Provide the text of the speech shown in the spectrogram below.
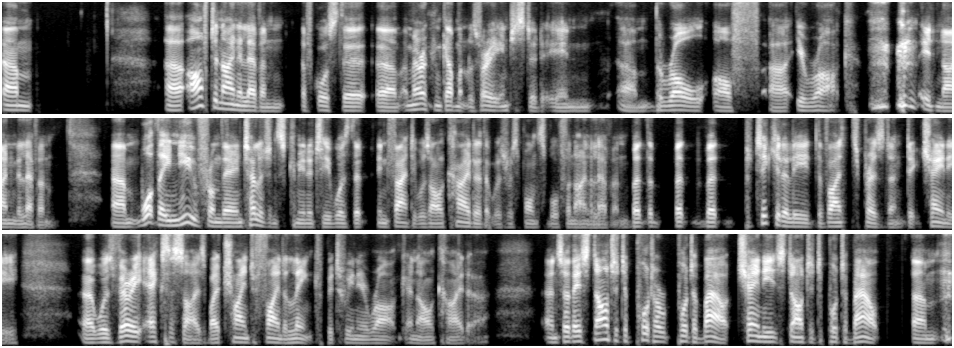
um, uh, after 9/11, of course, the uh, American government was very interested in um, the role of uh, Iraq in 9/11. Um, what they knew from their intelligence community was that, in fact, it was Al Qaeda that was responsible for 9/11. But the but but particularly the Vice President Dick Cheney uh, was very exercised by trying to find a link between Iraq and Al Qaeda, and so they started to put or put about Cheney started to put about um,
